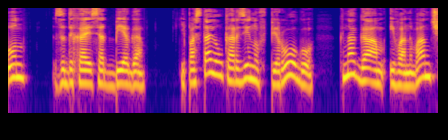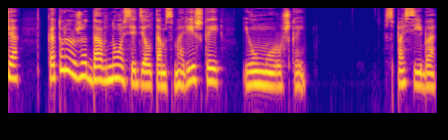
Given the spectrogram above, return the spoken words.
он, задыхаясь от бега, и поставил корзину в пирогу, ногам Ивана Ивановича, который уже давно сидел там с Маришкой и Уморушкой. «Спасибо»,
